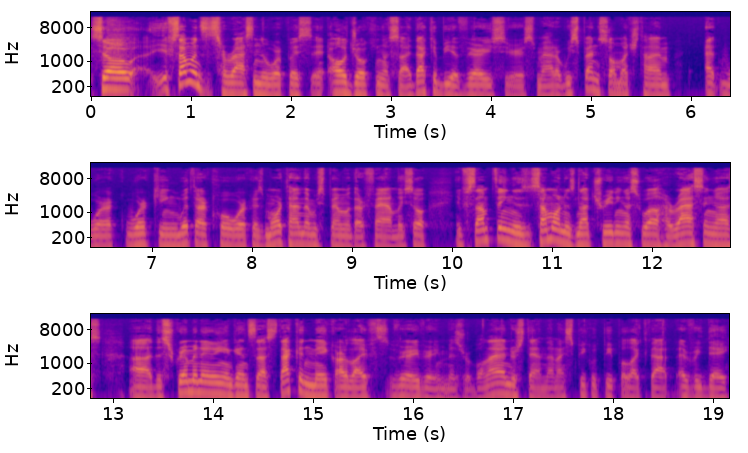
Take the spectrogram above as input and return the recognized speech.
So, if someone's harassed in the workplace, eh, all joking aside, that could be a very serious matter. We spend so much time at work working with our coworkers more time than we spend with our family so if something is someone is not treating us well harassing us uh, discriminating against us that can make our lives very very miserable and i understand that and i speak with people like that every day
